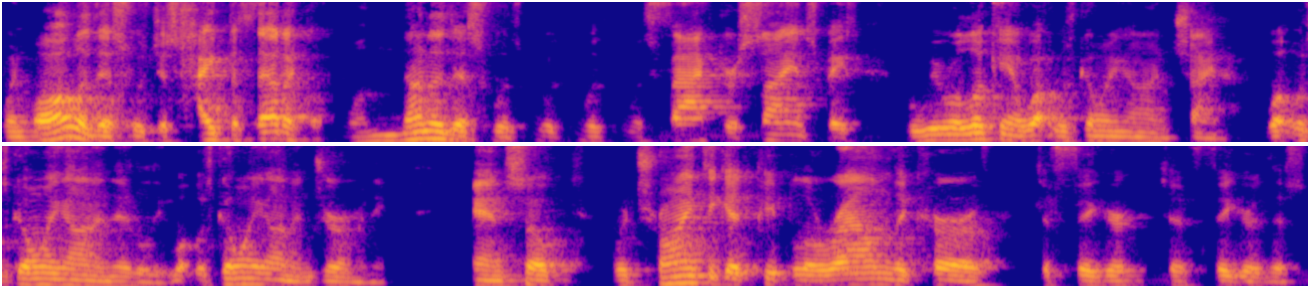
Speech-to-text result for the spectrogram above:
when all of this was just hypothetical. Well, none of this was, was, was fact or science-based, we were looking at what was going on in China, what was going on in Italy, what was going on in Germany. And so we're trying to get people around the curve to figure, to figure this,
